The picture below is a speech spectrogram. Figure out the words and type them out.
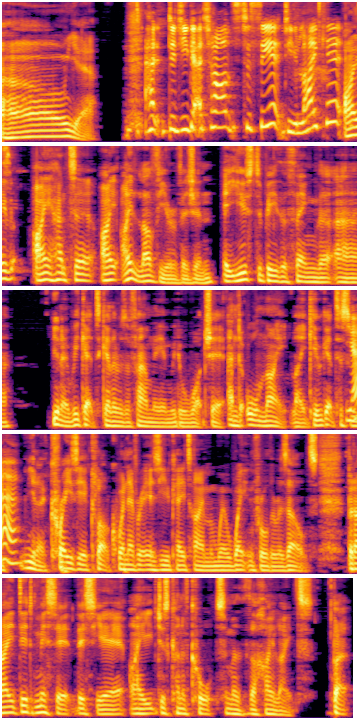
Oh yeah. Did you get a chance to see it? Do you like it? I've I had to I I love Eurovision. It used to be the thing that uh you know, we get together as a family and we'd all watch it and all night. Like you get to some, Yeah. you know, crazy o'clock whenever it is UK time and we're waiting for all the results. But I did miss it this year. I just kind of caught some of the highlights. But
